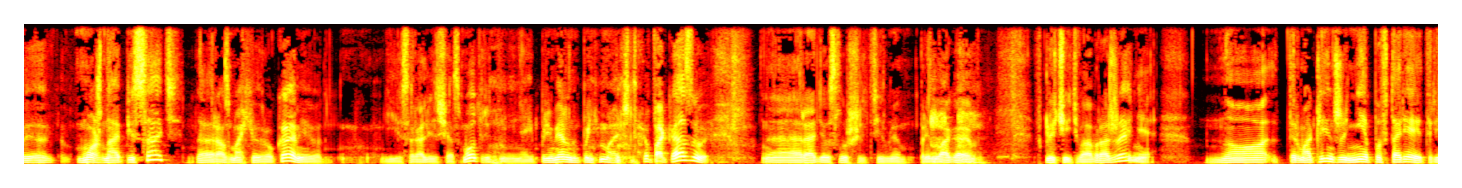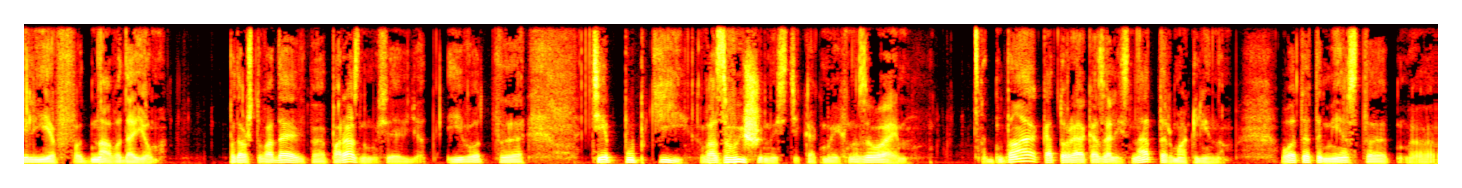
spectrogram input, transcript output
э, можно описать, да, размахивая руками, Гия Саралидзе сейчас смотрит на меня и примерно понимает, что я показываю. Э, радиослушателям предлагаю включить воображение. Но термоклин же не повторяет рельеф дна водоема. Потому что вода по-разному себя ведет. И вот э, те пупки возвышенности, как мы их называем, дна, которые оказались над термоклином, вот это место э,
